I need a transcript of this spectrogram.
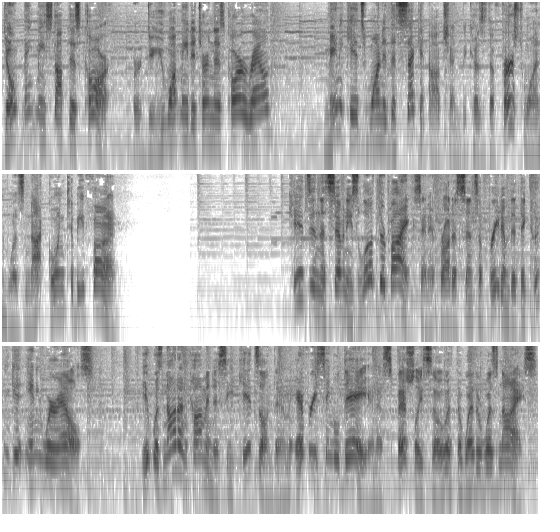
Don't make me stop this car, or Do you want me to turn this car around? Many kids wanted the second option because the first one was not going to be fun. Kids in the 70s loved their bikes, and it brought a sense of freedom that they couldn't get anywhere else. It was not uncommon to see kids on them every single day, and especially so if the weather was nice.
